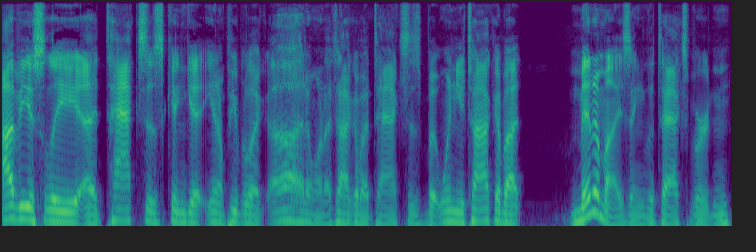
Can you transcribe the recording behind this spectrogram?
obviously uh, taxes can get you know people like oh I don't want to talk about taxes, but when you talk about minimizing the tax burden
